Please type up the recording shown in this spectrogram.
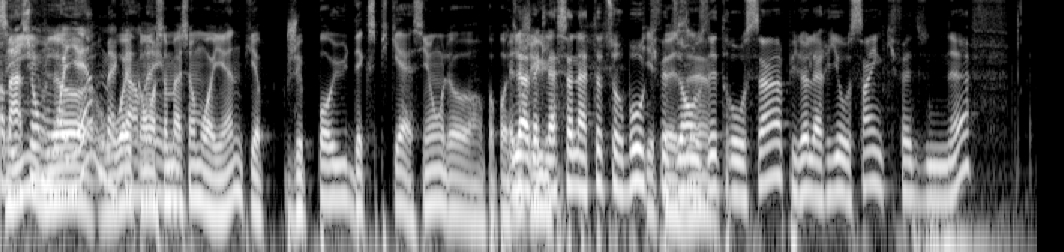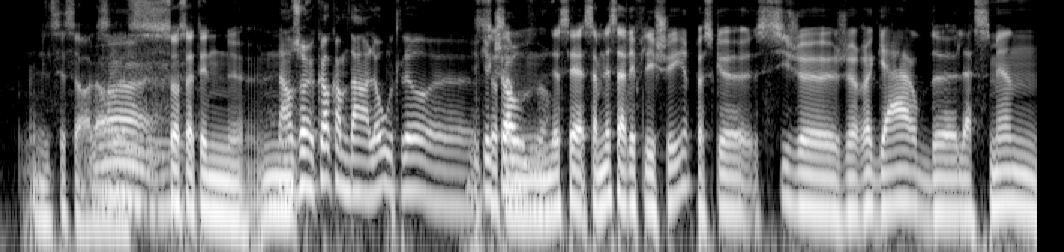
consommation là. moyenne, mais Ouais, quand même. consommation moyenne. Puis j'ai pas eu d'explication. Là, on peut pas Et dire là, avec eu- la Sonata Turbo qui qui, fait du pesant. 11 litres au 100, puis là, la Rio 5 qui fait du 9. C'est ça. là. Ouais. Ça, c'était une, une- Dans un cas comme dans l'autre, là. euh, Il y a quelque ça, ça chose, me laissait- ça me laisse à réfléchir parce que si je, je regarde euh, la semaine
